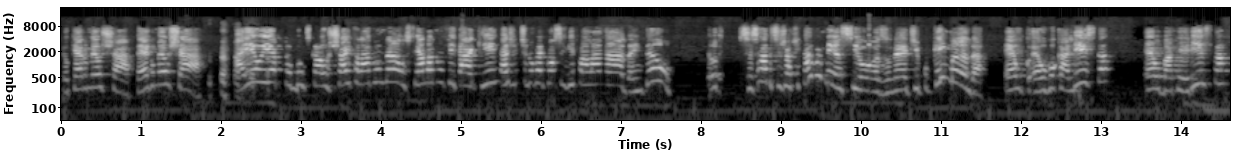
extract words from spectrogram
eu quero meu chá, pega o meu chá. Aí eu ia buscar o chá e falava, não, se ela não ficar aqui, a gente não vai conseguir falar nada. Então, eu, você sabe, você já ficava meio ansioso, né? Tipo, quem manda? É o, é o vocalista? É o baterista?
